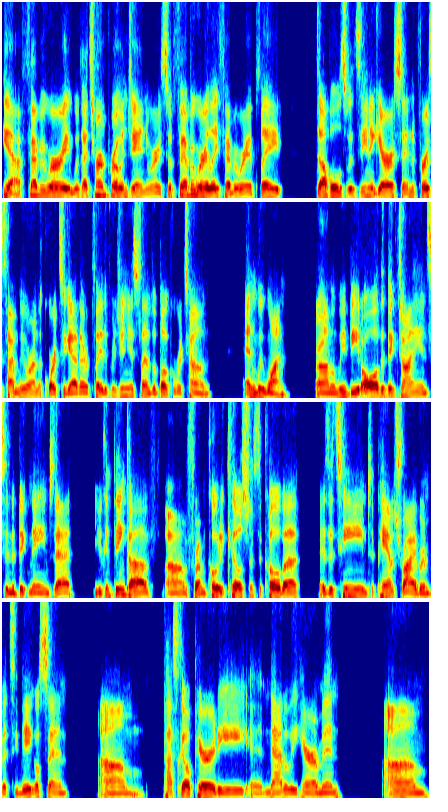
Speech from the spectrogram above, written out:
yeah, February was I turned pro in January. So February, late February, I played doubles with Zina Garrison. The first time we were on the court together, played the Virginia Slims with Boca Raton, and we won. Um, and we beat all the big giants and the big names that you can think of, um, from Kohde-Kilsch as a team to Pam Shriver and Betsy Nagelsen, um, Pascale Paradis and Nathalie Herreman. Um,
